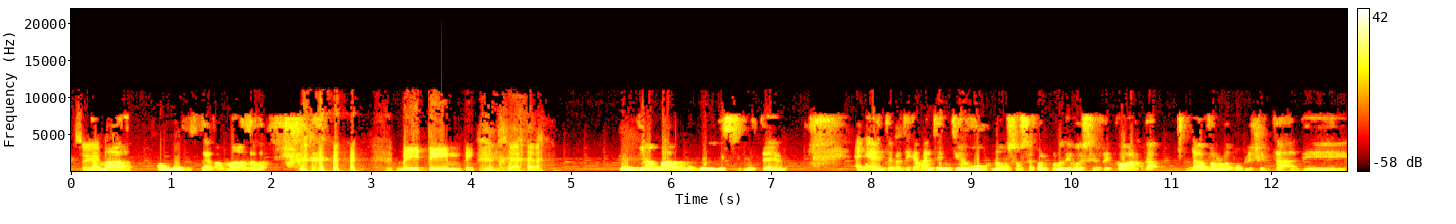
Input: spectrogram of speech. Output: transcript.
Sì. da Masala, quando esisteva Masala. Bei tempi. quindi a mano, bellissimi tempi. E niente, praticamente in tv, non so se qualcuno di voi si ricorda, davano la pubblicità di,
